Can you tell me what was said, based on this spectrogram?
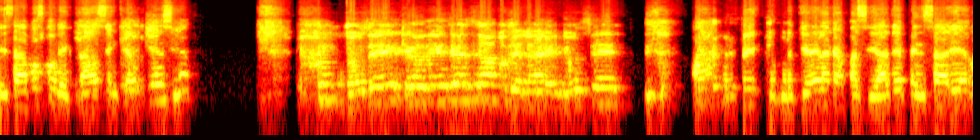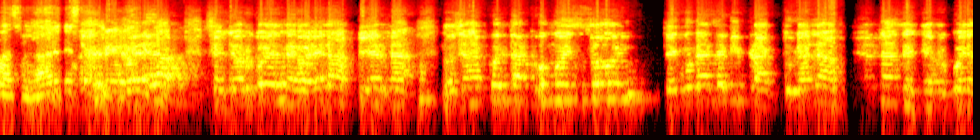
¿Estamos conectados en qué audiencia? No sé, ¿en qué audiencia estamos? En la de, no sé. Ah, perfecto, pero tiene la capacidad de pensar y de razonar me duele la, Señor juez, me duele la pierna. ¿No se da cuenta cómo estoy? Tengo una semifractura en la pierna, señor juez.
